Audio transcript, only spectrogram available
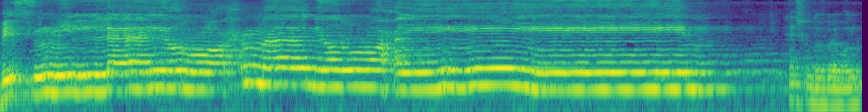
بسم الله الرحمن الرحيم হ্যাঁ সুন্দর করে বলুন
